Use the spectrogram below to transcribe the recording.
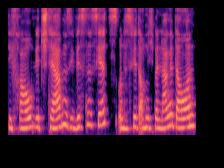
die Frau wird sterben, sie wissen es jetzt und es wird auch nicht mehr lange dauern.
